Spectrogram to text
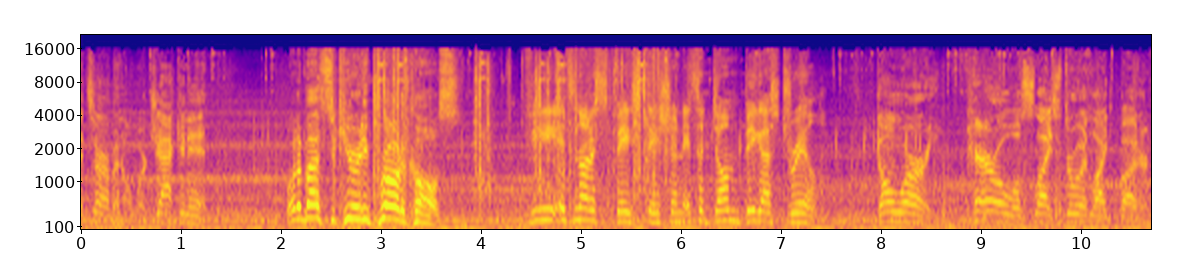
I a terminal. We're jacking in. What about security protocols? V, it's not a space station. It's a dumb big-ass drill. Don't worry. Carol will slice through it like butter.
